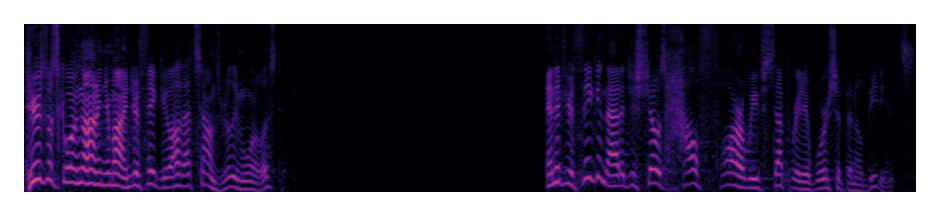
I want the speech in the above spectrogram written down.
here's what's going on in your mind. You're thinking, oh, that sounds really moralistic. And if you're thinking that, it just shows how far we've separated worship and obedience.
